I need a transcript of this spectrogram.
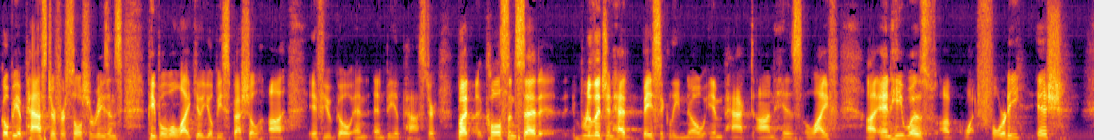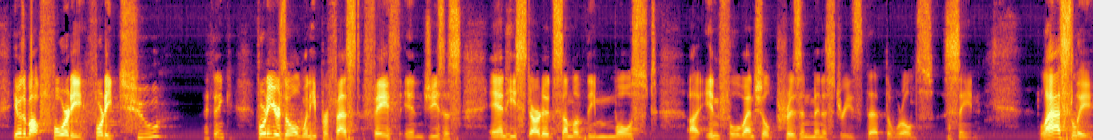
go be a pastor for social reasons. People will like you. You'll be special uh, if you go and, and be a pastor. But Colson said, religion had basically no impact on his life. Uh, and he was, uh, what, 40 ish? He was about 40, 42, I think, 40 years old when he professed faith in Jesus. And he started some of the most uh, influential prison ministries that the world's seen. Lastly,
